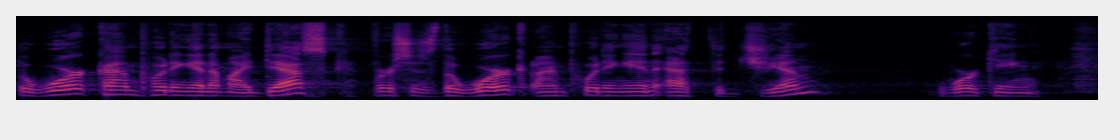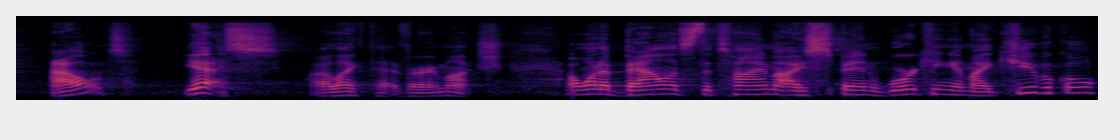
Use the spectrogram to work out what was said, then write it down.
the work I'm putting in at my desk versus the work I'm putting in at the gym, working out, yes, I like that very much. I want to balance the time I spend working in my cubicle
